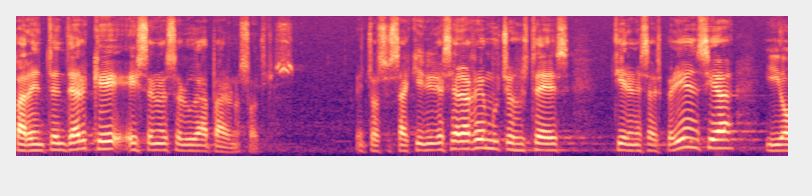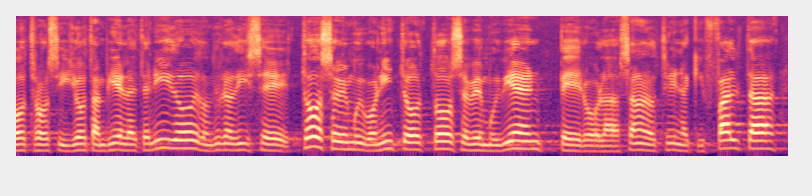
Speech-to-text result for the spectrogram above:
Para entender que ese no es el lugar para nosotros. Entonces, aquí en Iglesia de la Red muchos de ustedes tienen esa experiencia y otros, y yo también la he tenido, donde uno dice, todo se ve muy bonito, todo se ve muy bien, pero la sana doctrina aquí falta.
